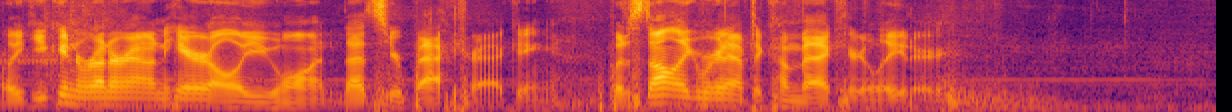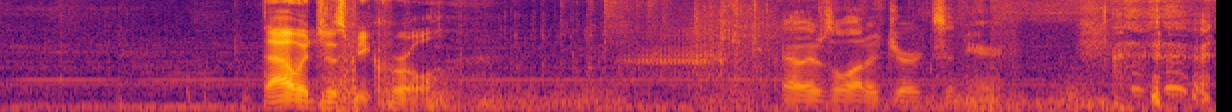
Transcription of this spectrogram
Like you can run around here all you want. That's your backtracking. But it's not like we're gonna have to come back here later. That would just be cruel. Yeah, there's a lot of jerks in here.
